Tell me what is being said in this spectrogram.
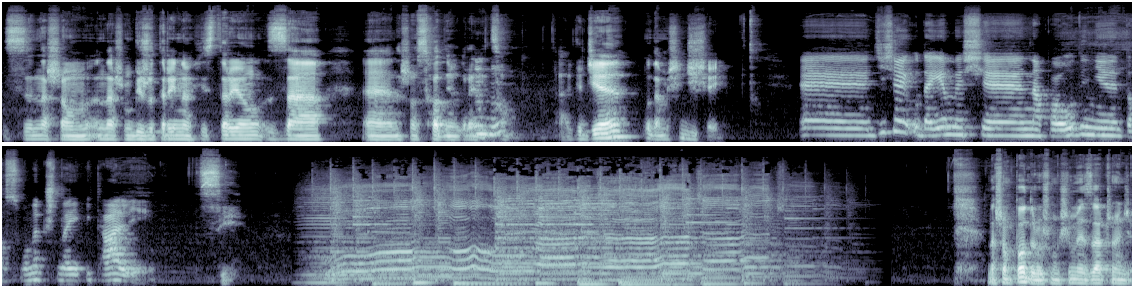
z naszą, naszą biżuteryjną historią za naszą wschodnią granicą. Mhm. A gdzie udamy się dzisiaj? E, Dzisiaj udajemy się na południe do słonecznej Italii. Si. Naszą podróż musimy zacząć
